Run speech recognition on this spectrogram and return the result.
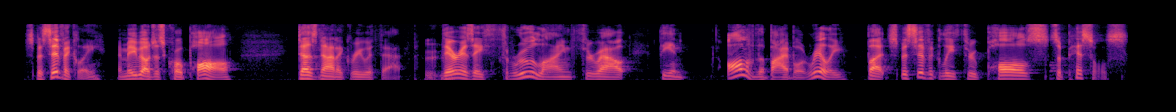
specifically, and maybe I'll just quote Paul, does not agree with that. Mm-hmm. There is a through line throughout the all of the Bible, really, but specifically through Paul's epistles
